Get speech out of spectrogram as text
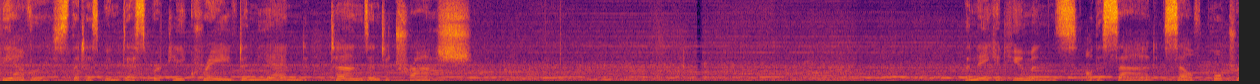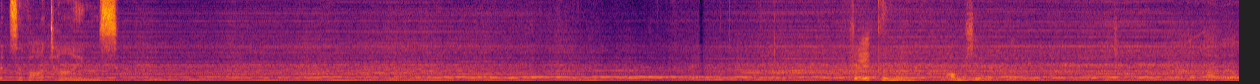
The avarice that has been desperately craved in the end turns into trash. The naked humans are the sad self portraits of our times. 페이크는 아무 소용 없다. 그죠? 가 허영,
